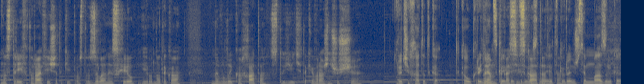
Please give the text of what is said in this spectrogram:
на старій фотографії ще такий просто зелений схил, і одна така невелика хата стоїть. Таке враження, що ще. До речі, хата така, така українська, Прям така сільська, на неї. та-та-та. Таке враження, що це мазанка.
